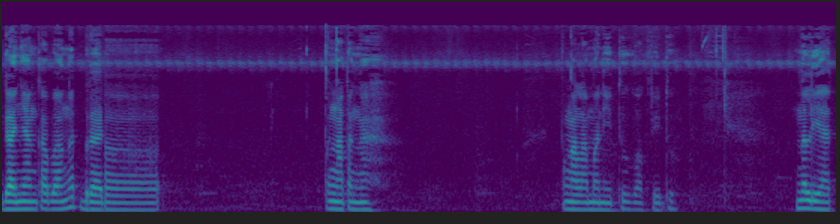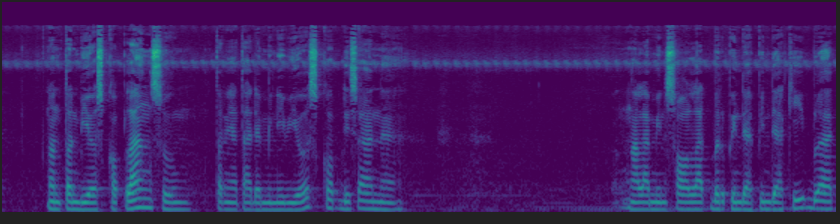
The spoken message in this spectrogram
Gak nyangka banget berada tengah-tengah pengalaman itu waktu itu. Ngelihat nonton bioskop langsung, ternyata ada mini bioskop di sana. Ngalamin sholat berpindah-pindah kiblat.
